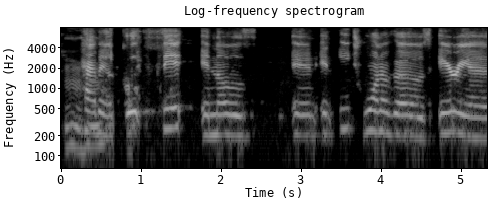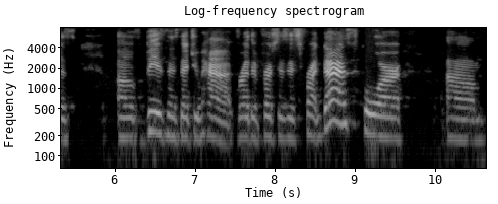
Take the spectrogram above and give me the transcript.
mm-hmm. having a good fit in those in in each one of those areas of business that you have, whether versus its front desk or um,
